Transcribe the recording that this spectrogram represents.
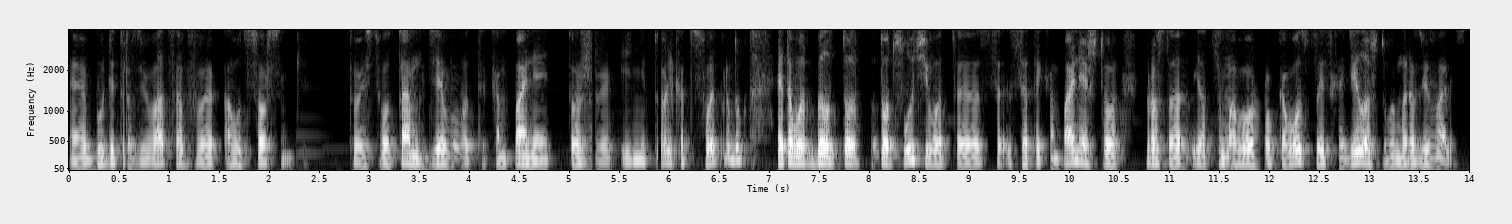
э, будет развиваться в аутсорсинге. То есть вот там, где вот компания тоже и не только свой продукт, это вот был тот, тот случай вот э, с, с этой компанией, что просто от самого руководства исходило, чтобы мы развивались.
